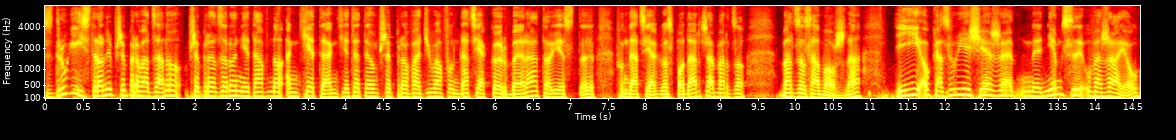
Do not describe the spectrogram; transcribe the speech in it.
Z drugiej strony przeprowadzano, przeprowadzono niedawno ankietę. Ankietę tę przeprowadziła Fundacja Korbera, to jest e, fundacja gospodarcza, bardzo, bardzo zamożna. I okazuje się, że Niemcy uważają,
